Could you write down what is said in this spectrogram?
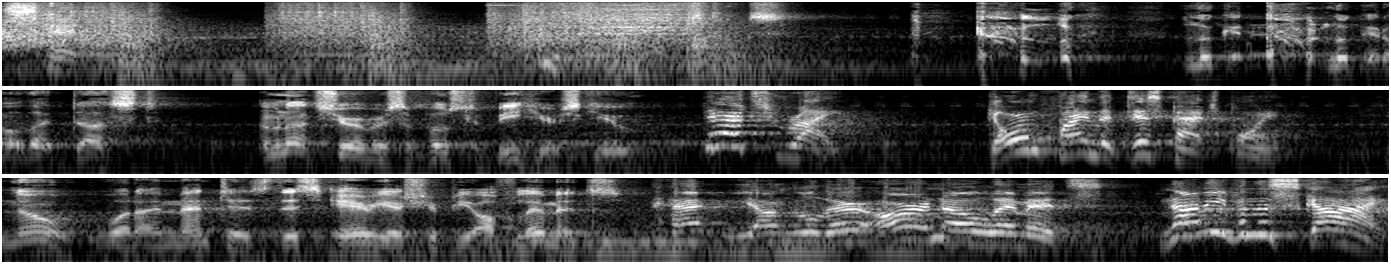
Shit. Look, look at, look at all that dust. I'm not sure we're supposed to be here, Skew. That's right. Go and find the dispatch point. No, what I meant is this area should be off limits. At Jüngle, there are no limits. Not even the sky.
